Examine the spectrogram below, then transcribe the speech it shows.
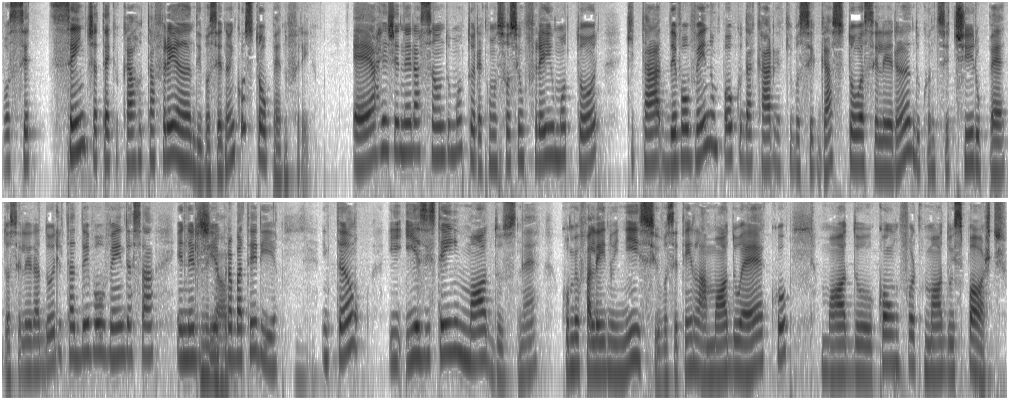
você sente até que o carro está freando e você não encostou o pé no freio. É a regeneração do motor, é como se fosse um freio motor que está devolvendo um pouco da carga que você gastou acelerando. Quando você tira o pé do acelerador, ele está devolvendo essa energia para a bateria. Então, e, e, existem modos, né? Como eu falei no início, você tem lá modo eco, modo comfort, modo esporte.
